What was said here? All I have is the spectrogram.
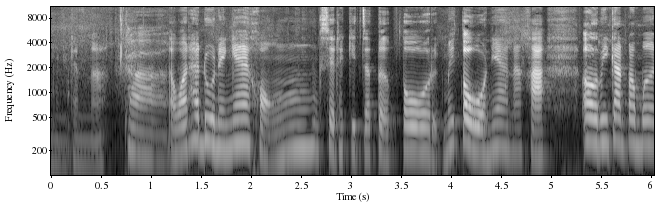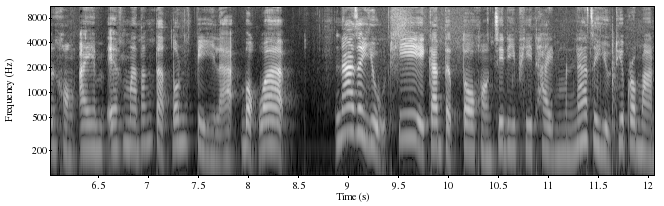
เหมือนกันนะค่ะแต่ว่าถ้าดูในแง่ของเศรษฐกิจจะเติบโตหรือไม่โตเนี่ยนะคะเออมีการประเมินของ IMF มาตั้งแต่ต้นปีแล้ว บอกว่า น่าจะอยู่ที่การเติบโตของ GDP ไทยมันน่าจะอยู่ที่ประมาณ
